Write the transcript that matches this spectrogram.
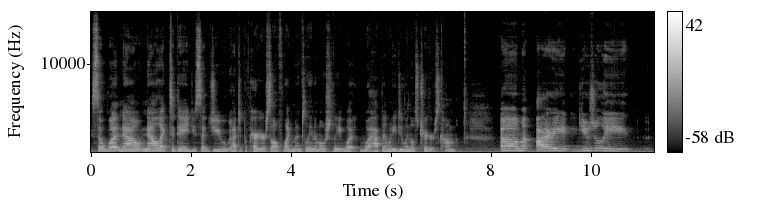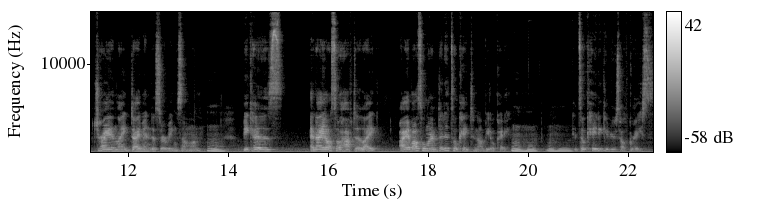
So what now? Now, like today, you said you had to prepare yourself, like mentally and emotionally. What what happened? What do you do when those triggers come? um I usually try and like dive into serving someone Hmm. because and I also have to like I have also learned that it's okay to not be okay. Mm-hmm. Mm-hmm. It's okay to give yourself grace.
